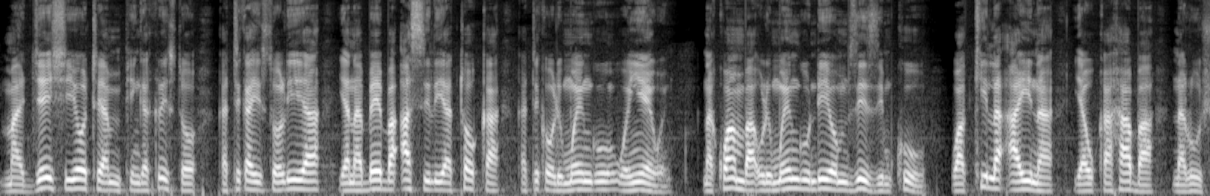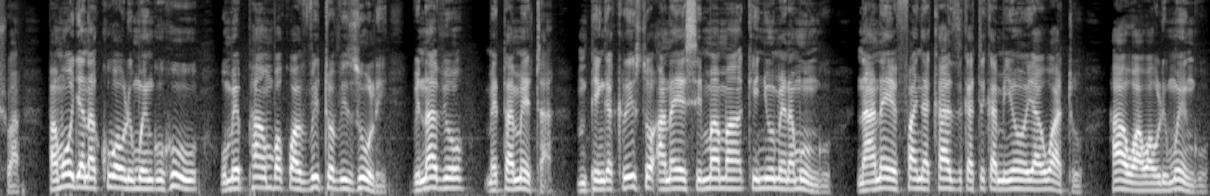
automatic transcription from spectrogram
majeshi yote ya mpinga kristo katika historia yanabeba asili ya toka katika ulimwengu wenyewe na kwamba ulimwengu ndiyo mzizi mkuu wa kila aina ya ukahaba na rushwa. Pamoja na kuwa ulimwengu huu umepambwa kwa vito vizuri vinavyometameta mpinga kristo anayesimama kinyume na mungu na anayefanya kazi katika mioyo ya watu hawa wa ulimwengu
